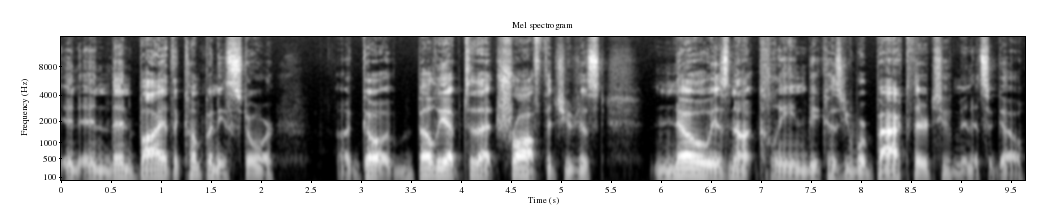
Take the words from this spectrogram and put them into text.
and, and then buy at the company store. Uh, go belly up to that trough that you just know is not clean because you were back there two minutes ago.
